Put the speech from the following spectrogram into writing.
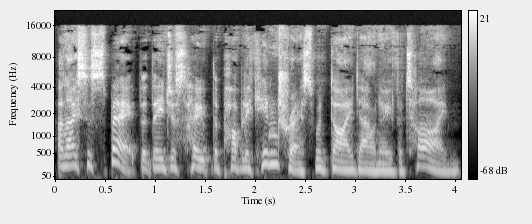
And I suspect that they just hoped the public interest would die down over time.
